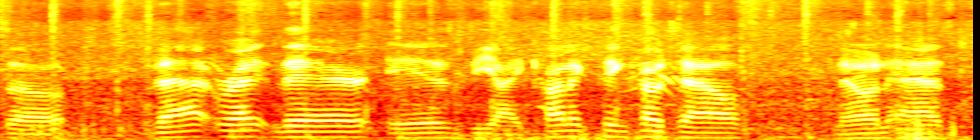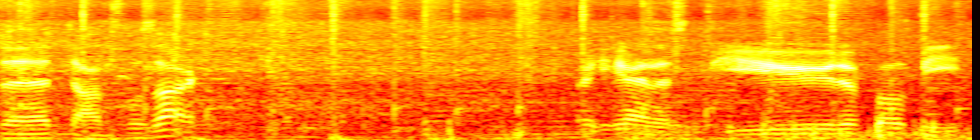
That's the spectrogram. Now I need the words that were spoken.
So that right there is the iconic pink hotel known as the Don CeSar. Right here on this beautiful beach.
